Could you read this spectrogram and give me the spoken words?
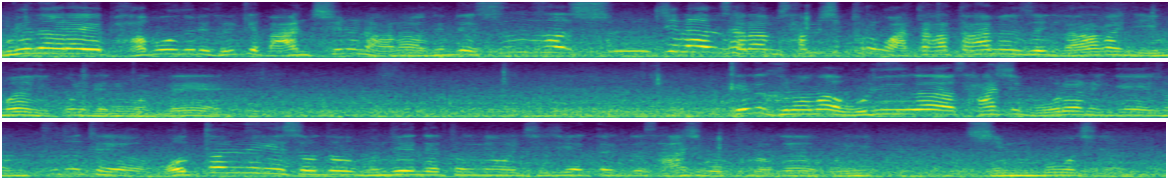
우리나라의 바보들이 그렇게 많지는 않아. 근데 순서, 순진한 사람 30%가 왔다 갔다 하면서 나라가 이제 이 모양 이 꼴이 되는 건데. 그래도 그나마 우리가 45라는 게좀 뿌듯해요. 어떤 일이 있어도 문재인 대통령을 지지했던 그 45%가 우리 진보 진영이에요.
